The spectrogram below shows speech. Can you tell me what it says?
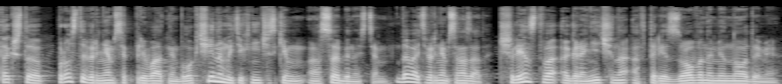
Так что просто вернемся к приватным блокчейнам и техническим особенностям. Давайте вернемся назад. Членство ограничено авторизованными нодами.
